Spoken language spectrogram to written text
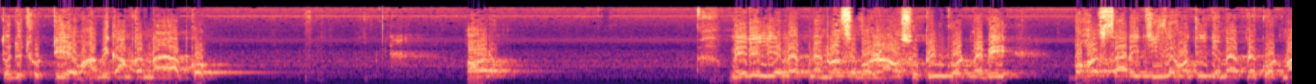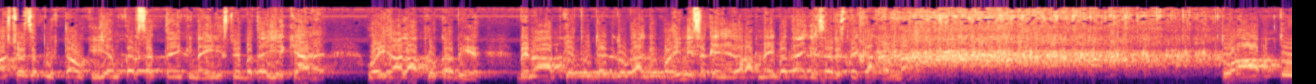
तो जो छुट्टी है, वहाँ भी काम करना है आपको। और मेरे लिए मैं अपने अनुभव से बोल रहा हूँ सुप्रीम कोर्ट में भी बहुत सारी चीज़ें होती जो मैं अपने कोर्ट मास्टर से पूछता हूँ कि ये हम कर सकते हैं कि नहीं, इसमें बताइए क्या है। वही हाल आप लोग का भी है। बिना आपके तो जज लोग आगे बढ़ ही नहीं सकेंगे, अगर आप नहीं बताएँ कि सर इसमें क्या करना है। तो आप तो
